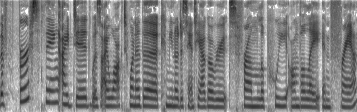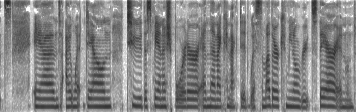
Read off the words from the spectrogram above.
The first thing I did was I walked one of the Camino de Santiago routes from Le Puy en Velay in France. And I went down to the Spanish border and then I connected with some other Camino routes there and,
